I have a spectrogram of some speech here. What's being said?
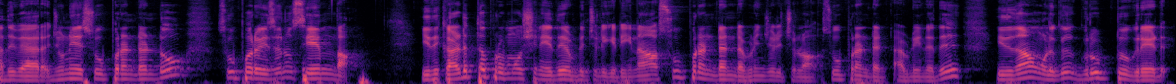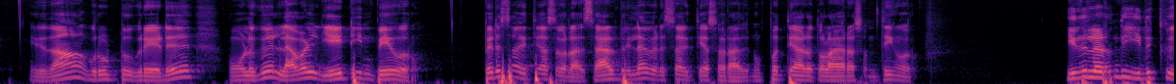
அது வேறு. ஜூனியர் சூப்பரண்டன்ட்டும் சூப்பர்வைசரும் சேம் தான். இதுக்கு அடுத்த ப்ரொமோஷன் எது அப்படின்னு சொல்லி கேட்டிங்கன்னா சூப்பரண்டன்ட் அப்படின்னு சொல்லி சொல்லுவாங்க. சூப்பரண்டன்ட் அப்படின்றது இதுதான் உங்களுக்கு குரூப் டூ கிரேடு இதுதான் குரூப் டூ கிரேடு உங்களுக்கு லெவல் எயிட்டீன் பே வரும். பெருசாக வித்தியாசம் வராது. சேலரியில் பெருசாக வித்தியாசம் வராது. முப்பத்தி ஆறு தொள்ளாயிரம் சம்திங் வரும். இதுலேருந்து இதுக்கு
